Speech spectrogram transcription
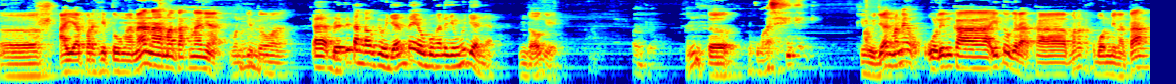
eh aya perhitunganana mataknanya mun gitu mah. Ah, berarti tangkal ki hujan teh hubungannya jeung hujan ya? Henteu oge Untuk henteu. Aku masih. Ki hujan mana ulin ka itu gerak ka mana ka kebun binatang.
